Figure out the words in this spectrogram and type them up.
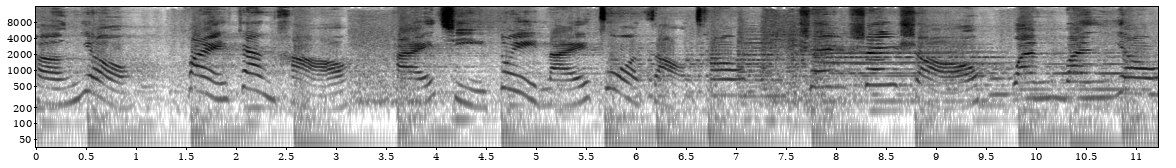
朋友快站好排起队来做早操伸伸手弯弯腰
